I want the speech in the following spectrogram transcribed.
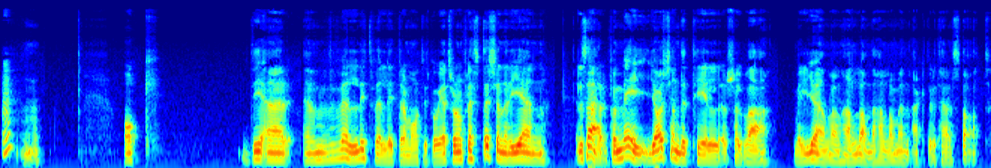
Mm. Och det är en väldigt, väldigt dramatisk bok. Jag tror de flesta känner igen, eller så här, för mig, jag kände till själva miljön, vad den handlar om. Det handlar om en auktoritär stat.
